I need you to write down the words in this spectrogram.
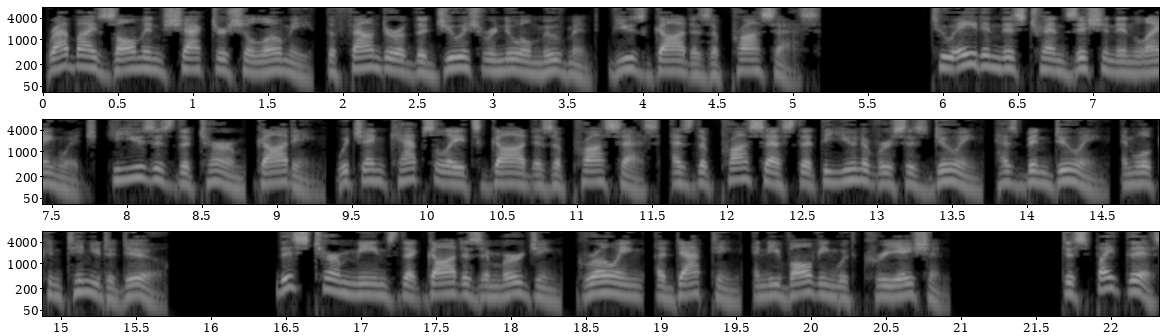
Rabbi Zalman Schachter Shalomi, the founder of the Jewish Renewal Movement, views God as a process. To aid in this transition in language, he uses the term Godding, which encapsulates God as a process, as the process that the universe is doing, has been doing, and will continue to do. This term means that God is emerging, growing, adapting, and evolving with creation. Despite this,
